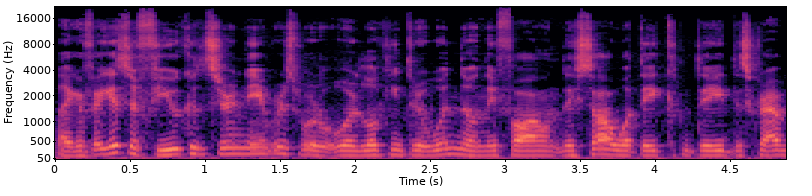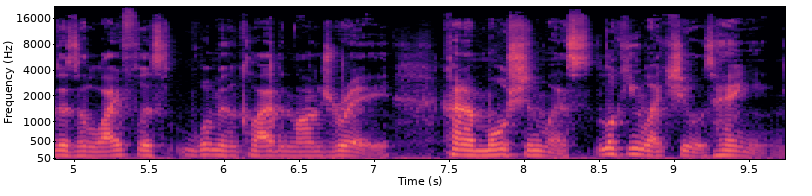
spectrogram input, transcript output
Like, if I guess a few concerned neighbors were, were looking through a window, and they found they saw what they they described as a lifeless woman clad in lingerie, kind of motionless, looking like she was hanging.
